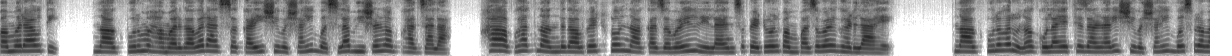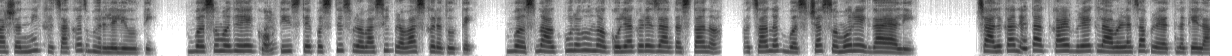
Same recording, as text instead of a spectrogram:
अमरावती नागपूर महामार्गावर आज सकाळी शिवशाही बसला भीषण अपघात झाला. हा अपघात नांदगाव पेट्रोल नाकाजवळील रिलायन्स पेट्रोल पंपाजवळ घडला आहे. नागपूरवरून अकोला येथे जाणारी शिवशाही बस प्रवाशांनी खचाखच भरलेली होती. बसमध्ये एकोणतीस ते पस्तीस प्रवासी प्रवास करत होते. बस नागपूरहून अकोल्याकडे जात असताना अचानक बसच्या समोर एक गाय आली. चालकाने तात्काळ ब्रेक लावण्याचा प्रयत्न केला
